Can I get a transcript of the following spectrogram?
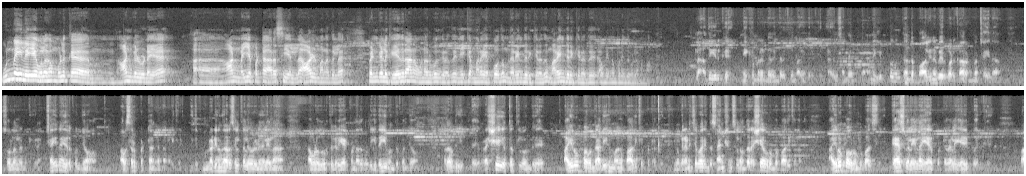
உண்மையிலேயே உலகம் முழுக்க ஆண்களுடைய ஆண் மையப்பட்ட அரசியலில் ஆழ் மனதில் பெண்களுக்கு எதிரான உணர்வுங்கிறது நீக்கமர எப்போதும் நிறைந்திருக்கிறது மறைந்திருக்கிறது அப்படின்னு புரிந்து கொள்ளணுமா? இல்லை அது இருக்குது நீக்கமர நிறைந்திருக்கு மறைந்திருக்கு. அதில் சந்தேகம் ஆனால் இப்போ வந்து அந்த பாலின வேறுபாடு காரணமாக சைனா சொல்லலைன்னு நினைக்கிறேன். சைனா இதில் கொஞ்சம் அவசரப்பட்டாங்கன்னு நான் நினைக்கிறேன். இதுக்கு முன்னாடி வந்து அரசியல் தலைவர்கள் இதுல எல்லாம் தூரத்துக்கு ரியாக்ட் பண்ணாத போது இதையும் வந்து கொஞ்சம் அதாவது இந்த ரஷ்ய யுத்தத்தில் வந்து ஐரோப்பா வந்து அதிகமாக பாதிக்கப்பட்டிருக்கு. இவங்க நினைச்ச மாதிரி இந்த சாங்ஷன்ஸில் வந்து ரஷ்யாவை ரொம்ப பாதிக்கலாம் ஐரோப்பாவை ரொம்ப பாதிச்சிருக்கு கேஸ் விலையெல்லாம் ஏற்பட்ட விலை ஏறி போயிருக்கு.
